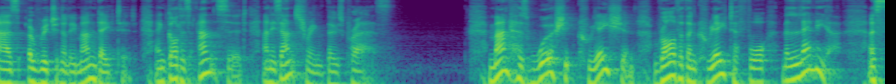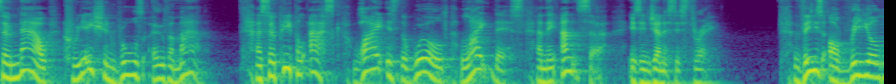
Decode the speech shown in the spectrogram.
as originally mandated. And God has answered and is answering those prayers. Man has worshipped creation rather than creator for millennia, and so now creation rules over man. And so people ask, why is the world like this? And the answer is in Genesis 3. These are real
